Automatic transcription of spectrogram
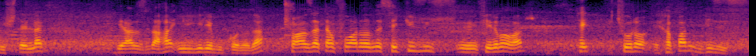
müşteriler biraz daha ilgili bu konuda. Şu an zaten fuar alanında 800 e, firma var. Tek churro yapan biziz.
